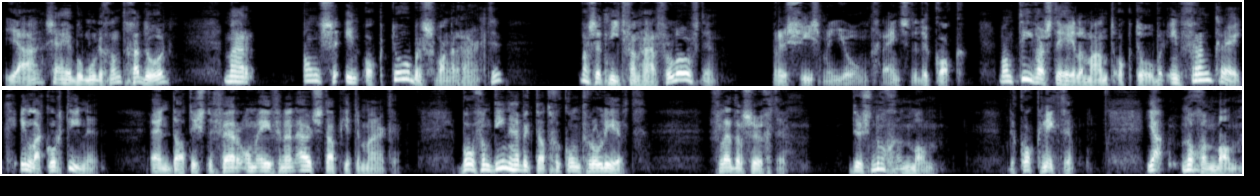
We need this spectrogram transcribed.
Ja, zei hij bemoedigend, ga door. Maar als ze in oktober zwanger raakte, was het niet van haar verloofde. Precies, mijn jong, grijnsde de kok, want die was de hele maand oktober in Frankrijk, in La Cortine, en dat is te ver om even een uitstapje te maken. Bovendien heb ik dat gecontroleerd. Fledder zuchtte. Dus nog een man. De kok knikte. Ja, nog een man.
